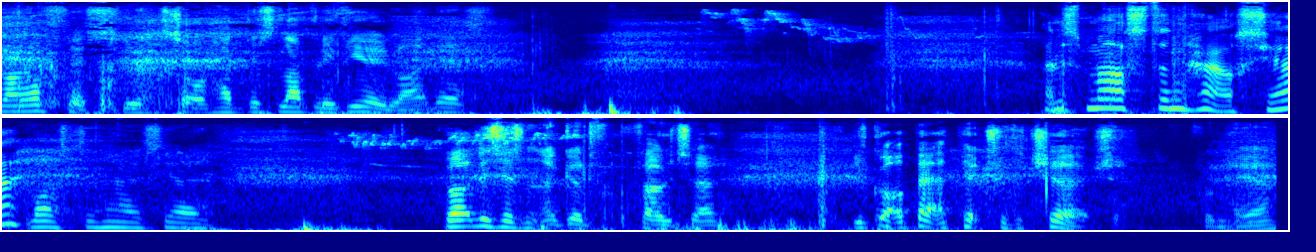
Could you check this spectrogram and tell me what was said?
my office, you sort of had this lovely view like this. And it's Marston House, yeah? Marston House, yeah. But this isn't a good photo. You've got a better picture of the church from here.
